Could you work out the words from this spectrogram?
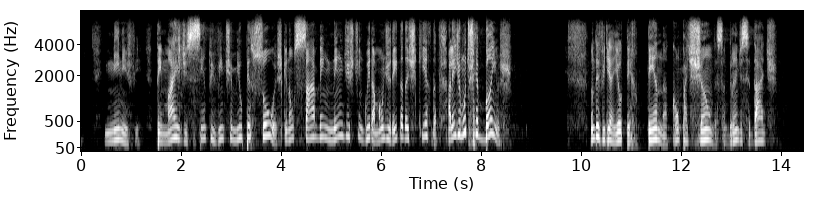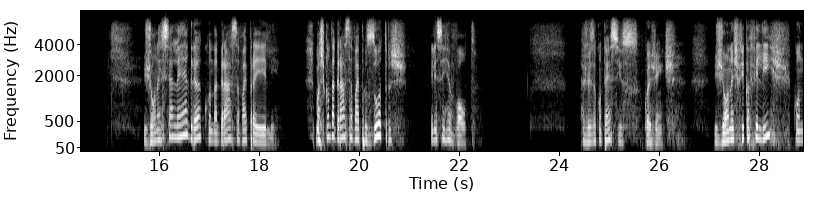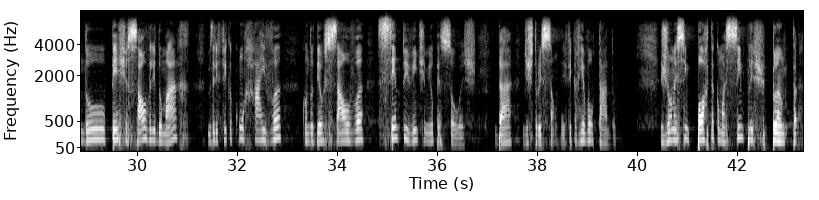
Nínive tem mais de 120 mil pessoas que não sabem nem distinguir a mão direita da esquerda, além de muitos rebanhos. Não deveria eu ter pena, compaixão dessa grande cidade? Jonas se alegra quando a graça vai para ele, mas quando a graça vai para os outros, ele se revolta. Às vezes acontece isso com a gente. Jonas fica feliz quando o peixe salva ele do mar, mas ele fica com raiva quando Deus salva 120 mil pessoas da destruição. Ele fica revoltado. Jonas se importa com uma simples planta,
